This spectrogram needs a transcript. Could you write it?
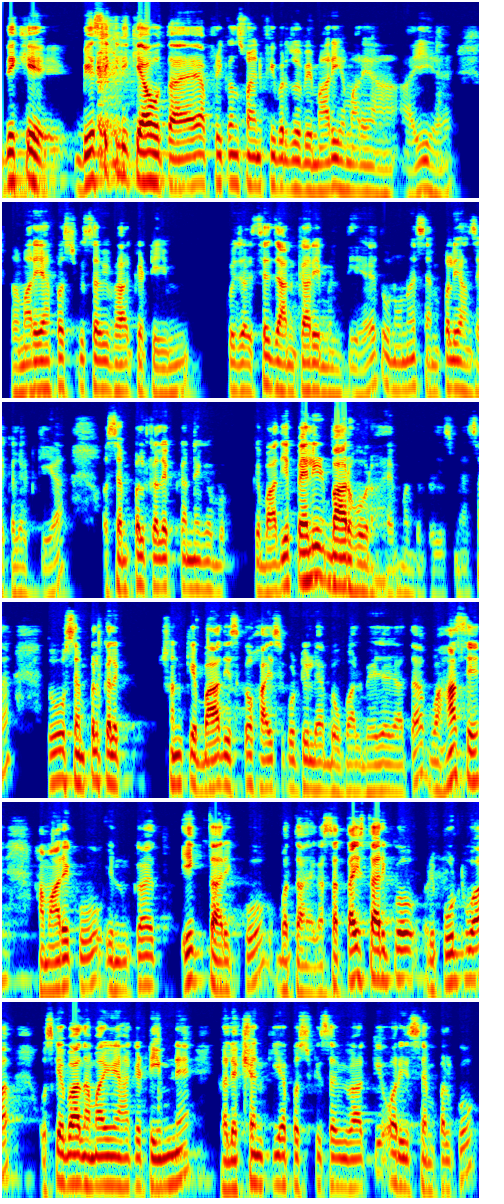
देखिए बेसिकली क्या होता है अफ्रीकन स्वाइन फीवर जो बीमारी हमारे यहाँ आई है तो हमारे यहाँ पशु चिकित्सा विभाग की टीम को जैसे जानकारी मिलती है तो उन्होंने सैंपल यहाँ से कलेक्ट किया और सैंपल कलेक्ट करने के के बाद ये पहली बार हो रहा है मध्य प्रदेश में ऐसा। तो सैंपल कलेक्शन के बाद इसको हाई सिक्योरिटी लैब भोपाल भेजा जाता है। वहाँ से हमारे को इनका एक तारीख को बताएगा। सत्ताईस तारीख को रिपोर्ट हुआ, उसके बाद हमारे यहाँ के टीम ने कलेक्शन किया पशु चिकित्सा विभाग की और इस सैंपल को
